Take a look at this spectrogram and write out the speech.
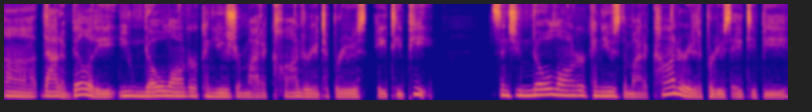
uh, that ability, you no longer can use your mitochondria to produce ATP. Since you no longer can use the mitochondria to produce ATP,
